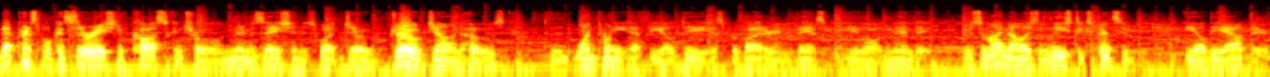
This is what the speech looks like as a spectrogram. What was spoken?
That principal consideration of cost control and minimization is what drove, drove John Hose to the 120 FELD as provider in advance of the ELOG mandate. It was, to my knowledge, the least expensive ELD out there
